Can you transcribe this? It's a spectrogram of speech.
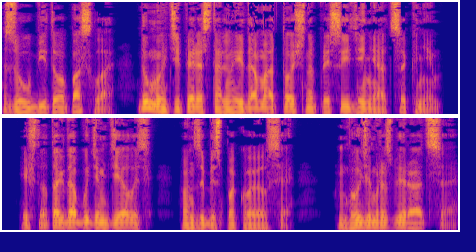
за убитого посла. Думаю, теперь остальные дома точно присоединятся к ним. И что тогда будем делать? Он забеспокоился. Будем разбираться.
